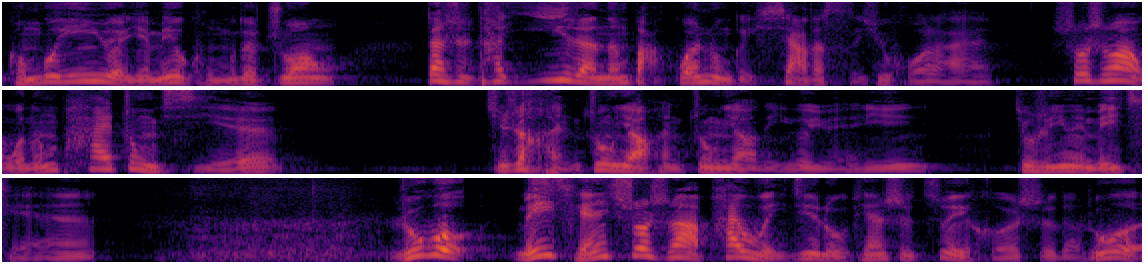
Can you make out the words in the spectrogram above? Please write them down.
恐怖音乐，也没有恐怖的妆，但是它依然能把观众给吓得死去活来。说实话，我能拍中邪，其实很重要很重要的一个原因，就是因为没钱。如果没钱，说实话，拍伪纪录片是最合适的。如果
